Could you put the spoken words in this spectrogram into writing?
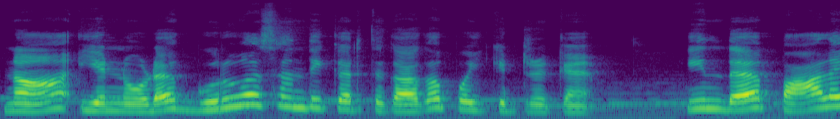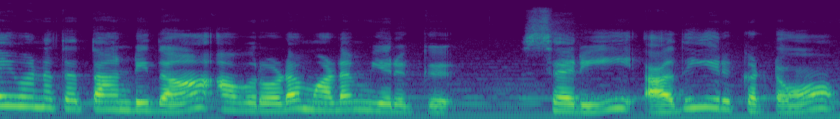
நான் என்னோட குருவை சந்திக்கிறதுக்காக போய்கிட்டு இருக்கேன் இந்த பாலைவனத்தை தாண்டி தான் அவரோட மடம் இருக்கு. சரி அது இருக்கட்டும்.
